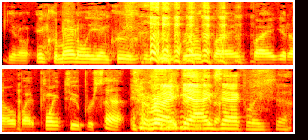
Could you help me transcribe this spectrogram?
you know, incrementally improve, improve growth by, by you know by 0.2 percent. right. Yeah, exactly. Yeah.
